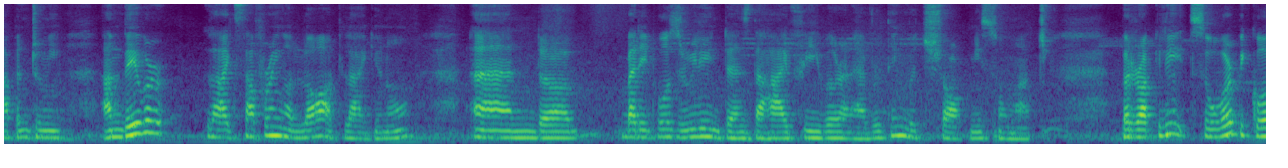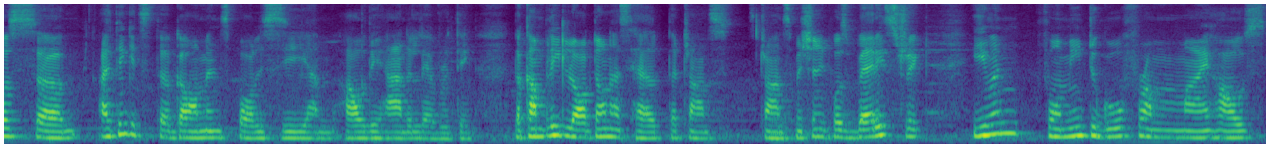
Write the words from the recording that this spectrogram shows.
happen to me. And they were like suffering a lot like you know. And uh, but it was really intense the high fever and everything which shocked me so much. But luckily it's over because um, i think it's the government's policy and how they handle everything. The complete lockdown has helped the trans transmission. It was very strict. Even for me to go from my house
